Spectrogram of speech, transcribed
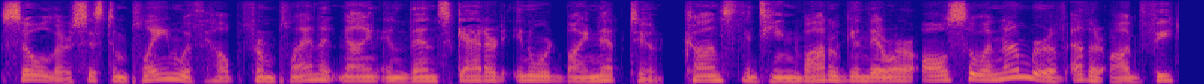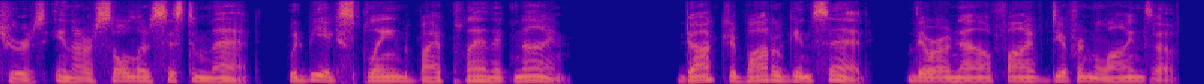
solar system plane with help from Planet 9 and then scattered inward by Neptune. Konstantin Batygin There are also a number of other odd features in our solar system that would be explained by Planet 9. Dr. Batygin said, there are now five different lines of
